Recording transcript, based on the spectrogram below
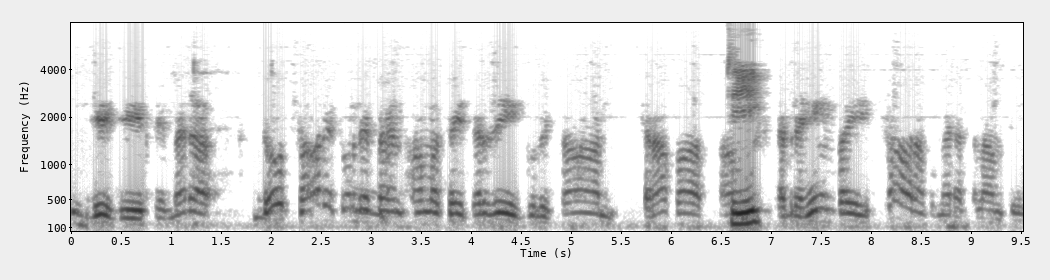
जी जी ते मेरा दोस्त सारे सुनते पैन अहमद सईद दर्जी गुलिस्तान शराफत ठीक इब्राहिम भाई सारा को मेरा सलाम थी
